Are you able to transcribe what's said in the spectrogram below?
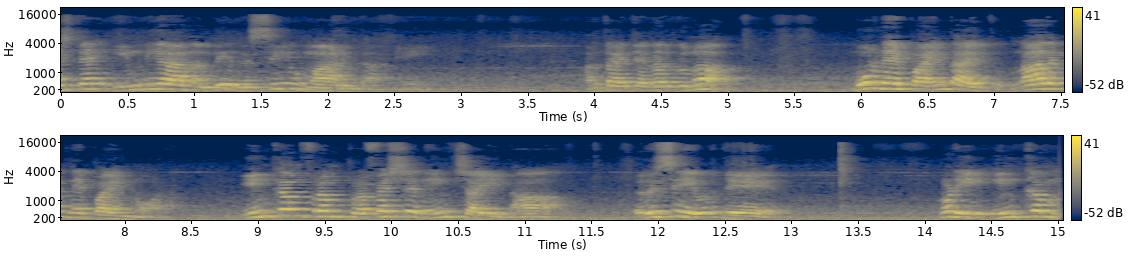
ಇಷ್ಟೇ, ಇಂಡಿಯಾನಲ್ಲಿ ರಿಸೀವ್ ಮಾಡಿದ್ದಾನೆ. ಅರ್ಥ ಆಯ್ತು ಎಲ್ಲರಿಗೂ ಮೂರನೇ ಪಾಯಿಂಟ್ ಆಯ್ತು. ನಾಲ್ಕನೇ ಪಾಯಿಂಟ್ ನೋಡೋಣ. Income from profession in China received there ನೋಡಿ ಇನ್ಕಮ್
